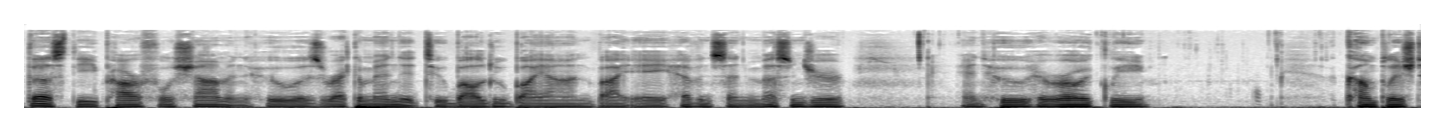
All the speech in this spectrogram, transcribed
Thus, the powerful shaman who was recommended to Baldu Bayan by a heaven sent messenger and who heroically accomplished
